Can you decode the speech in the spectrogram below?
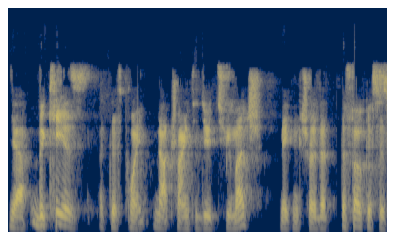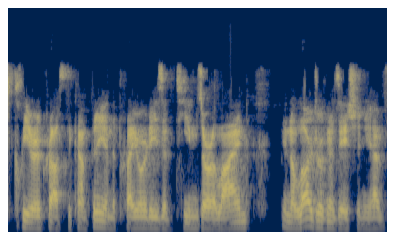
Yeah. The key is at this point, not trying to do too much, making sure that the focus is clear across the company and the priorities of teams are aligned in a large organization, you have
